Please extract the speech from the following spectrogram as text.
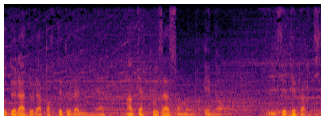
au-delà de la portée de la lumière, interposa son ombre énorme. Ils étaient partis.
